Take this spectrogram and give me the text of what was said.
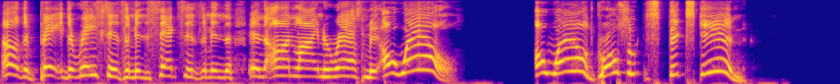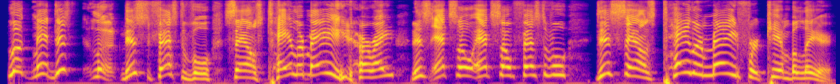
Oh, the the racism and the sexism and the and the online harassment. Oh well. Oh well, grow some thick skin. Look, man, this look, this festival sounds tailor-made, all right? This XOXO festival, this sounds tailor-made for Kim Belair.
